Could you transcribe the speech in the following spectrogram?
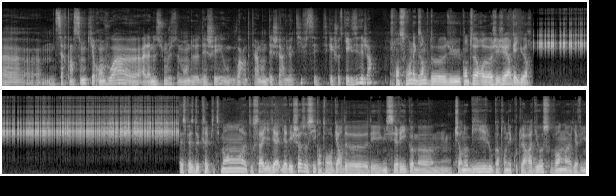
euh, certains sons qui renvoient euh, à la notion justement de déchets ou voire carrément de déchets radioactifs? C'est quelque chose qui existe déjà? Je prends souvent l'exemple du compteur GGR euh, Geiger espèce de crépitement, euh, tout ça. Il y, a, des choses aussi quand on regarde euh, une série comme euh, Tchernobyl ou quand on écoute la radio. Souvent, il y avait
